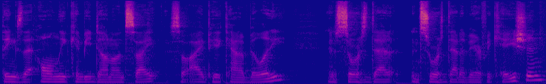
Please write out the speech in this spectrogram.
things that only can be done on site. So IP accountability and source data and source data verification.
